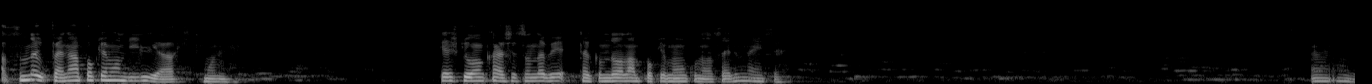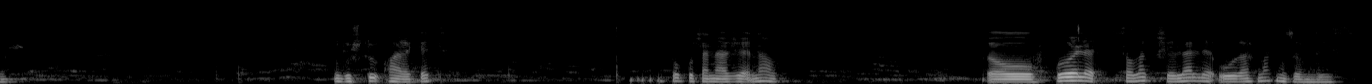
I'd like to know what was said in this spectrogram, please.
Aslında fena Pokemon değil ya Hitmonlee. Keşke onun karşısında bir takımda olan Pokemon kullansaydım neyse. Ha, olur. Güçlü hareket. Fokus enerjilerini al. Of böyle salak şeylerle uğraşmak mı zorundayız?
